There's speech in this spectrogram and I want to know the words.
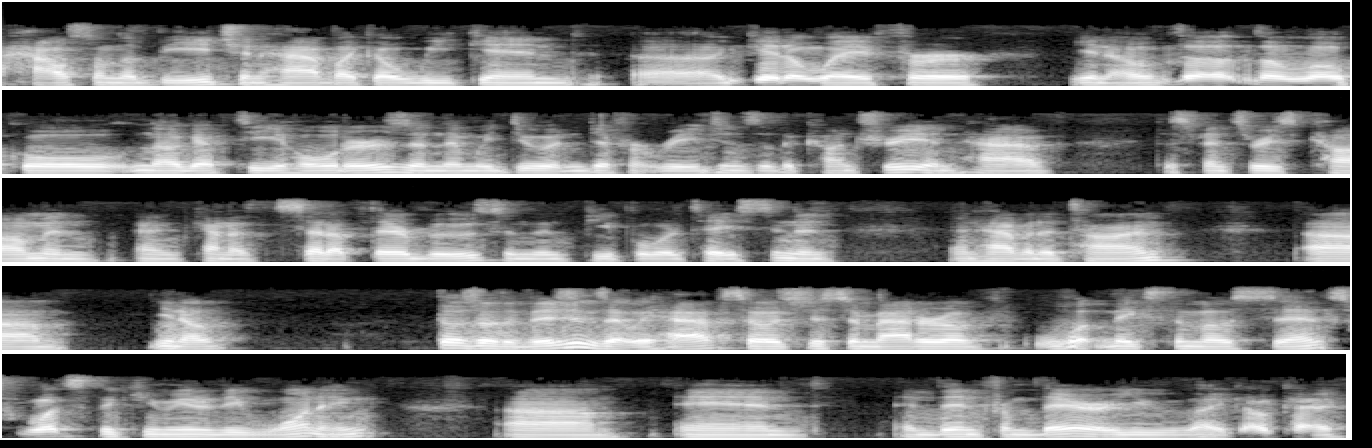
house on the beach and have like a weekend uh, getaway for you know the the local NugFT holders, and then we do it in different regions of the country and have dispensaries come and and kind of set up their booths, and then people are tasting and and having a time. Um, you know, those are the visions that we have. So it's just a matter of what makes the most sense. What's the community wanting? Um, and and then from there you like okay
